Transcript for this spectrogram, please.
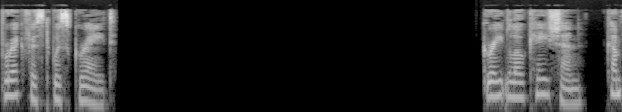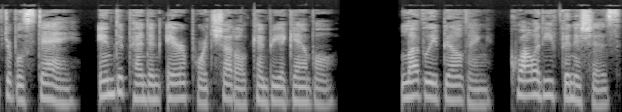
Breakfast was great. Great location, comfortable stay, independent airport shuttle can be a gamble. Lovely building, quality finishes,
